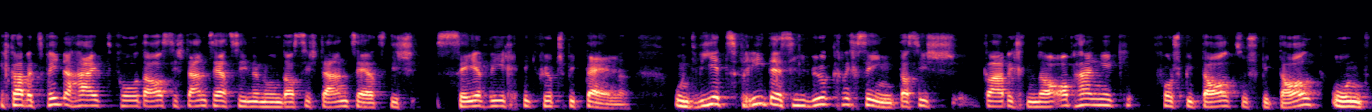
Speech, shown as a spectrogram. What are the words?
Ich glaube, die Zufriedenheit der Assistenzärztinnen und Assistenzärzte ist sehr wichtig für die Spitäler. Und wie zufrieden sie wirklich sind, das ist, glaube ich, noch abhängig von Spital zu Spital. Und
